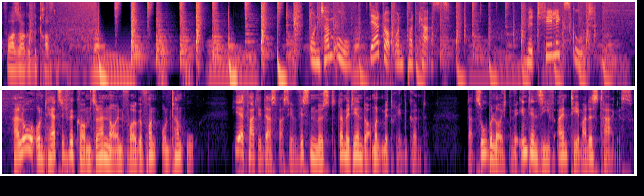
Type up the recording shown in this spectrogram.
Vorsorge getroffen. Unterm U, der Dortmund-Podcast. Mit Felix Gut. Hallo und herzlich willkommen zu einer neuen Folge von Unterm U. Hier erfahrt ihr das, was ihr wissen müsst, damit ihr in Dortmund mitreden könnt. Dazu beleuchten wir intensiv ein Thema des Tages.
